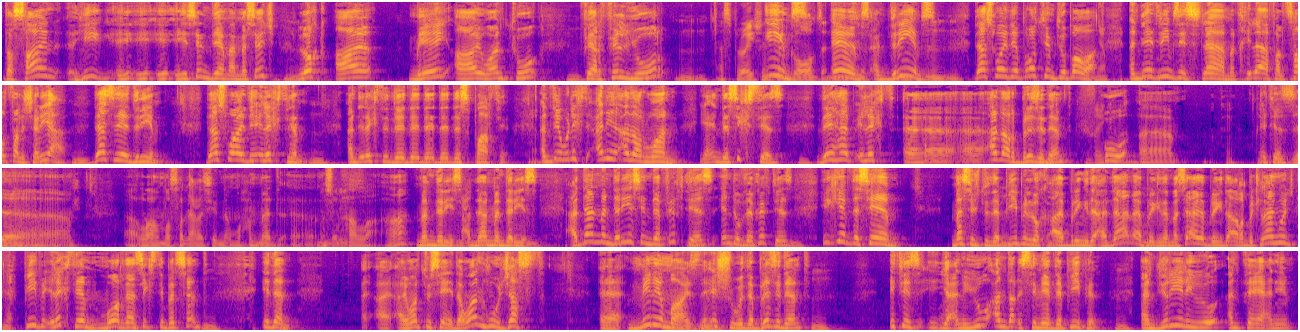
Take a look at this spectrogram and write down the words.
the sign, he, he, he- he sent them a message. Look, I may I want to fulfill your Mm. Aspirations and goals and aims and Mm, dreams. That's why they brought him to power. Yeah. And their dreams is Islam and Khilafah and Sultan Sharia. That's their dream. That's why they elect him and elected the, the, the, the- this party. And they will elect any other one. Yeah, in the 60s, they have elect uh, uh, other president Like who that. uh, Okay. it is uh, اللهم صل على سيدنا محمد uh, سبحان الله ها مندريس عدنان مندريس عدنان مندريس in the 50s end of the 50s he gave the same message to the people look I bring the adhan I bring the masajid I bring the Arabic language Yeah. people elect him more than 60% إذن I, I want to say the one who just uh, minimize the issue with the president it is يعني you underestimate the people and you really you أنت يعني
